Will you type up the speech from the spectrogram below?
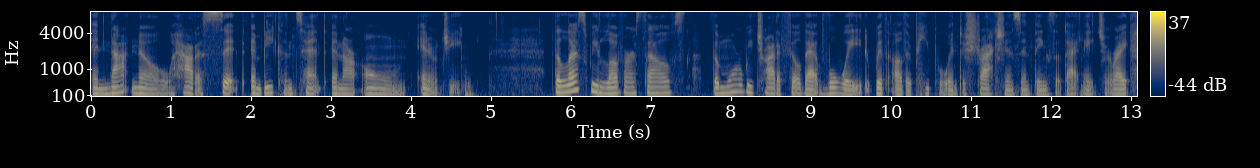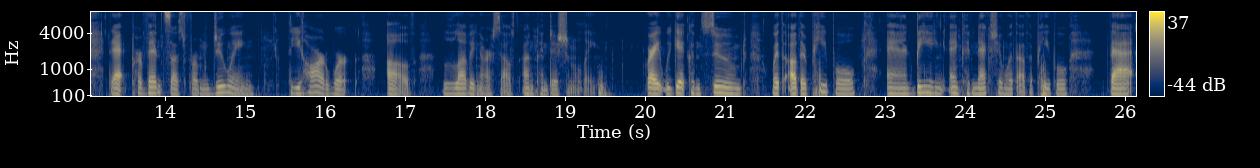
and not know how to sit and be content in our own energy. The less we love ourselves, the more we try to fill that void with other people and distractions and things of that nature, right? That prevents us from doing the hard work of loving ourselves unconditionally right? We get consumed with other people and being in connection with other people that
